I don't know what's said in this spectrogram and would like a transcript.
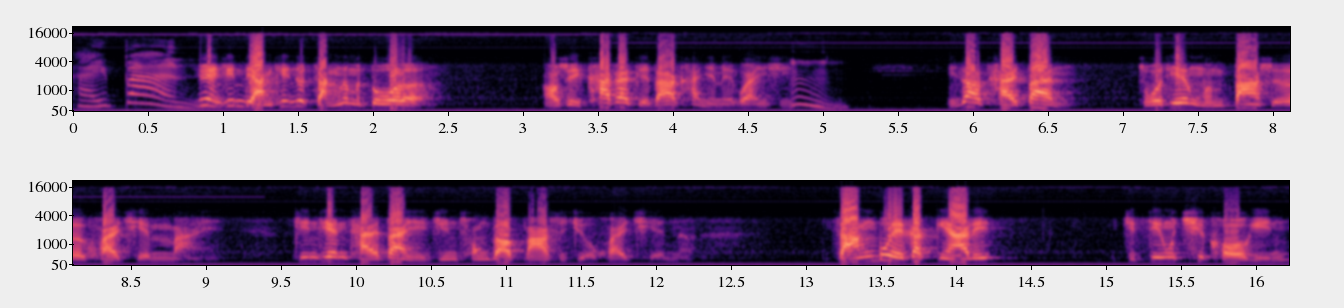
台半。因为已经两天就涨那么多了，啊，所以开牌给大家看也没关系。嗯。你知道台半？昨天我们八十二块钱买，今天台半已经冲到八十九块钱了。涨买到今日一张七块银，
